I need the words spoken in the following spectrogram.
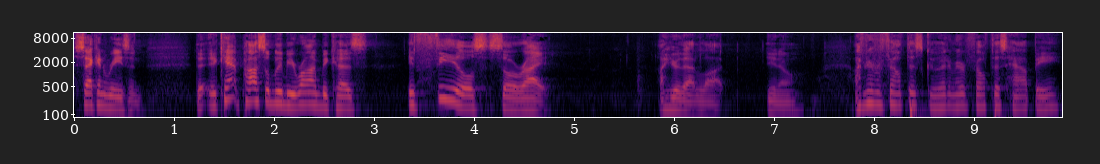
Second reason that it can't possibly be wrong because it feels so right. I hear that a lot, you know. I've never felt this good. I've never felt this happy.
